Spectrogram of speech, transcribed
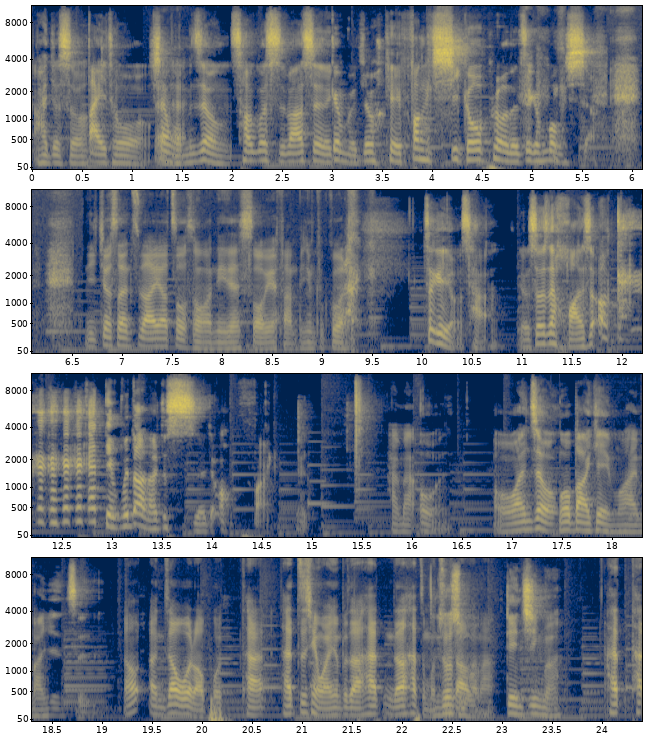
然后他就说，拜托，像我们这种超过十八岁的，根本就可以放弃 Go Pro 的这个梦想。你就算知道要做什么，你的手也反应不过来。这个有差，有时候在滑的时候，哦，嘎嘎嘎嘎嘎嘎点不到，然后就死了，就哦，fuck，还蛮哦。我玩这种 mobile game 我还蛮认真的。然后，呃，你知道我老婆她她之前完全不知道，她你知道她怎么知道的吗？电竞吗？她她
